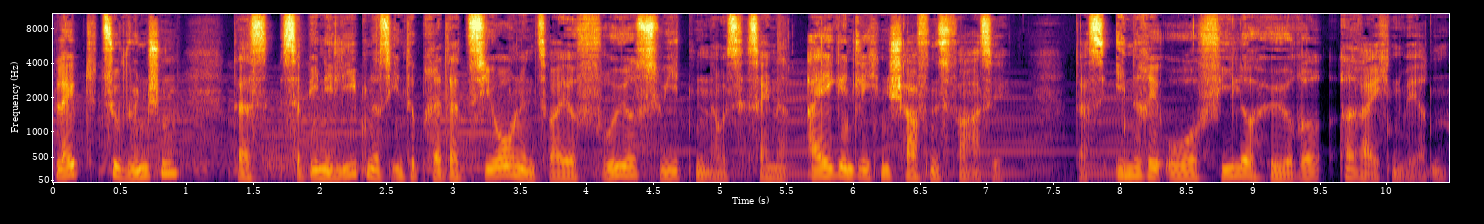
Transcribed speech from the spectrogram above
Bleibt zu wünschen, dass Sabine Liebners Interpretationen zweier früher Suiten aus seiner eigentlichen Schaffensphase das innere Ohr vieler Hörer erreichen werden.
